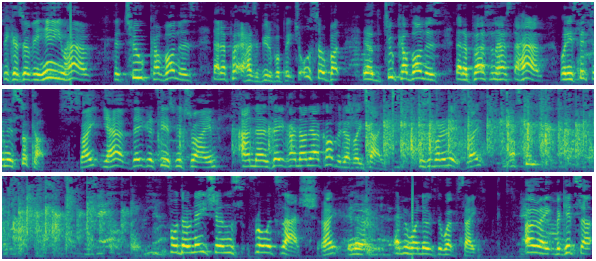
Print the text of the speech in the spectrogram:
Because over here you have the two kavanas that a per- has a beautiful picture also, but you know the two kavanas that a person has to have when he sits in his sukkah, right? You have Zeiger Tzis Mitzrayim and uh, Zeiger Hanani HaKovid, Rabbi Sai. This is what it is, right? Him. For donations, forward slash, right? You know, everyone knows the website. All right, Bekitza.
